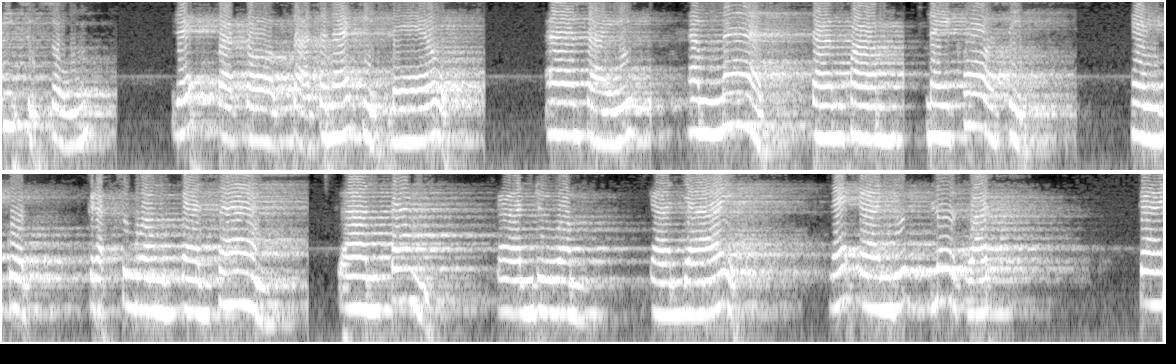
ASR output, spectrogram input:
ภิกษุสงฆ์ และประกอบศาสนกิจแล้ว อาศัยอำนาจตามความในข้อสิบแห่งกฎกระทรวงการสร้าง การตั้ง การรวม การย้าย และการยุบเลิกวัด การ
